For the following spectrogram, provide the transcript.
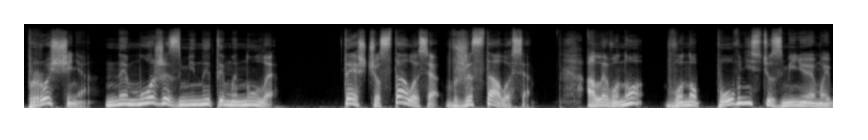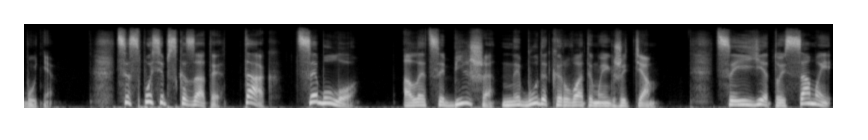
прощення не може змінити минуле. Те, що сталося, вже сталося. Але воно, воно повністю змінює майбутнє. Це спосіб сказати: так, це було, але це більше не буде керувати моїм життям. Це і є той самий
